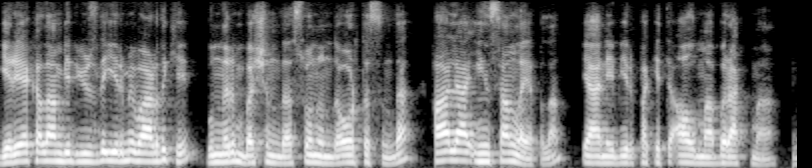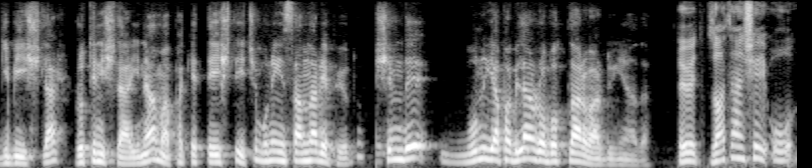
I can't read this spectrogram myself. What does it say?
geriye kalan bir %20 vardı ki bunların başında, sonunda, ortasında hala insanla yapılan yani bir paketi alma, bırakma gibi işler, rutin işler yine ama paket değiştiği için bunu insanlar yapıyordu. Şimdi bunu yapabilen robotlar var dünyada. Evet zaten şey o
